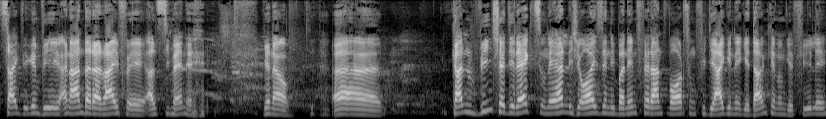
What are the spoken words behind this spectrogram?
zeigt irgendwie eine andere Reife als die Männer. genau. Äh, kann Wünsche direkt und ehrlich äußern, übernimmt Verantwortung für die eigenen Gedanken und Gefühle,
